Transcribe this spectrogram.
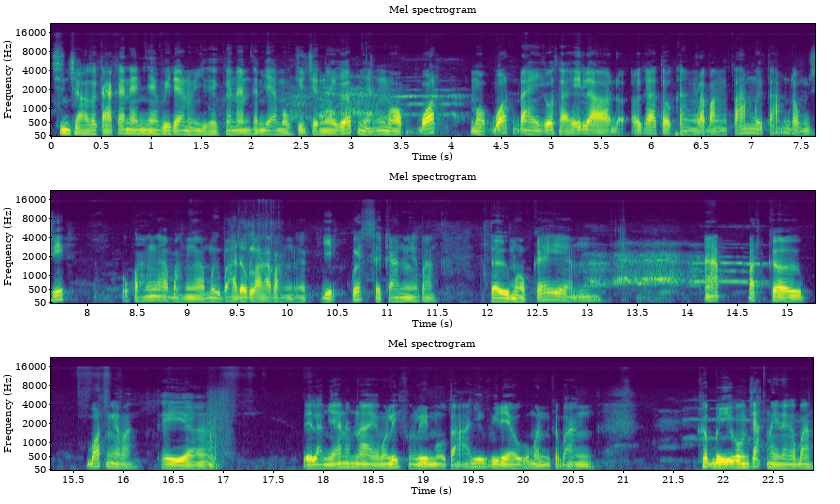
Xin chào tất cả các anh em nha. Video này thì các anh em tham gia một chương trình này góp nhận một bot. Một bot này có thể là ở ra tôi cần là bằng 88 đồng zip có khoảng à, bằng à, 13 đô la bằng à, việc quét scan nha bạn. Từ một cái um, app Backer bot nha bạn. Thì uh, để làm giá năm nay các click phần link mô tả dưới video của mình các bạn. Copy con chắc này nè các bạn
